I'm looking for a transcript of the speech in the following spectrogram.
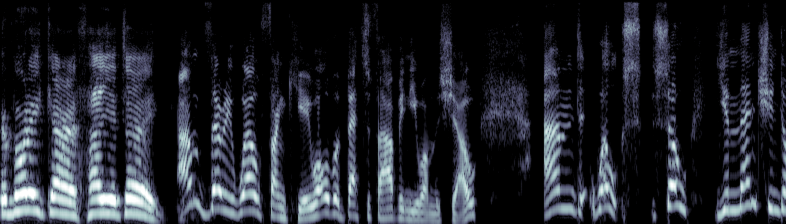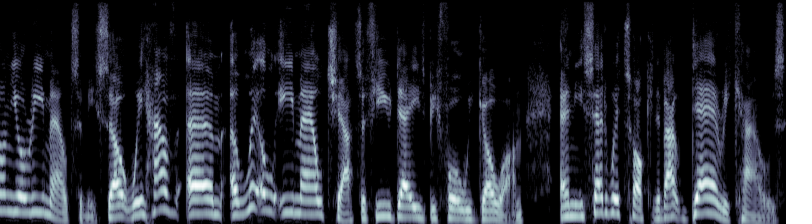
Good morning, Gareth. How are you doing? I'm very well, thank you. All the better for having you on the show. And well, so you mentioned on your email to me. So we have um, a little email chat a few days before we go on, and you said we're talking about dairy cows,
